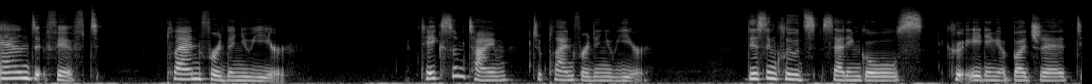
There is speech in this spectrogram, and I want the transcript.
And fifth, plan for the new year. Take some time to plan for the new year. This includes setting goals, creating a budget,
